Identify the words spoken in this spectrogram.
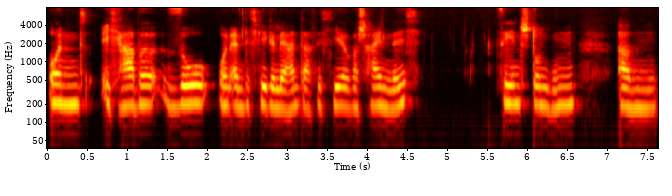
Und ich habe so unendlich viel gelernt, dass ich hier wahrscheinlich zehn Stunden ähm,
